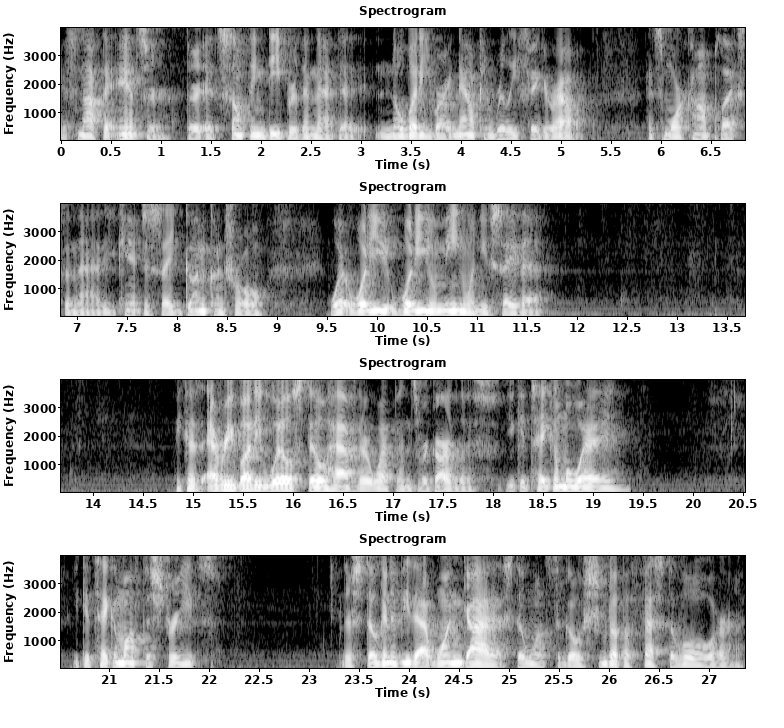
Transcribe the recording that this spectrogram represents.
It's not the answer. There it's something deeper than that that nobody right now can really figure out. It's more complex than that. You can't just say gun control. What what do you what do you mean when you say that? Because everybody will still have their weapons regardless. You could take them away. You could take them off the streets. There's still going to be that one guy that still wants to go shoot up a festival or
